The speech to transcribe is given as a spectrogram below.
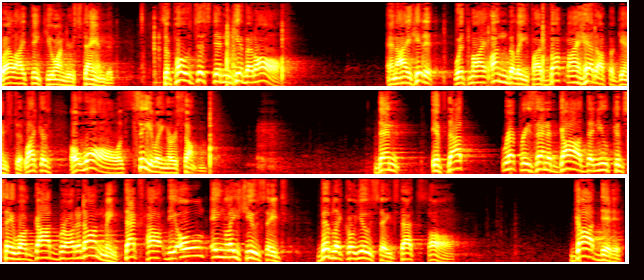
Well, I think you understand it. Suppose this didn't give at all. And I hit it with my unbelief. I bumped my head up against it like a a wall, a ceiling or something, then if that represented God, then you could say, well, God brought it on me. That's how the old English usage, biblical usage, that's all. God did it.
